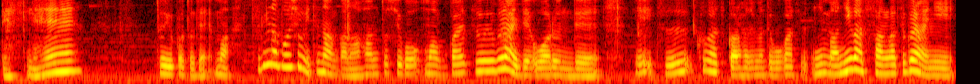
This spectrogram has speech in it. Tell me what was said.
ですね。ということで、まあ、次の募集いつなんかな？半年後、まあ、5ヶ月ぐらいで終わるんでえいつ？9月から始まって5月に、まあ、2月3月ぐらいに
